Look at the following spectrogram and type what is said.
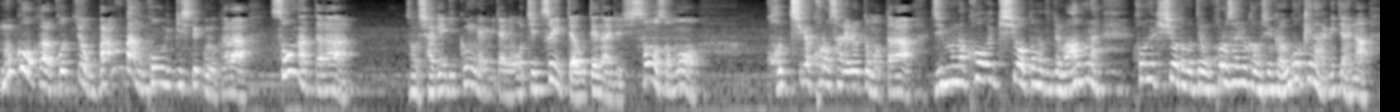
向こうからこっちをバンバン攻撃してくるからそうなったらその射撃訓練みたいに落ち着いては撃てないですしそもそもこっちが殺されると思ったら自分が攻撃しようと思ってても危ない攻撃しようと思っても殺されるかもしれんから動けないみたいな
